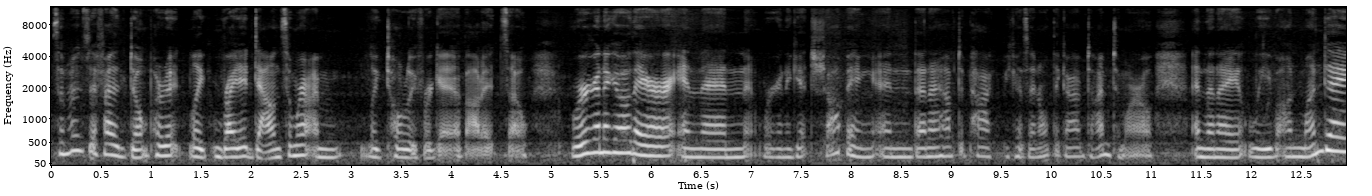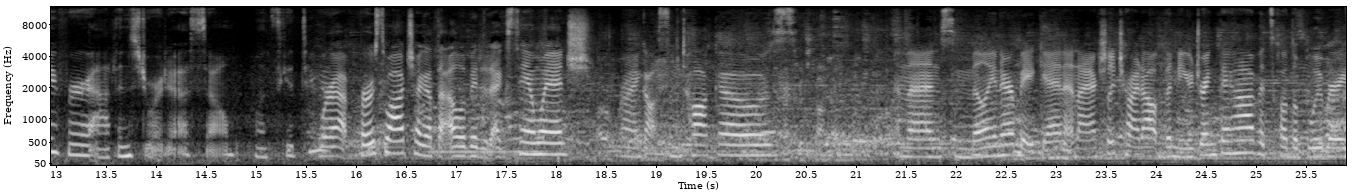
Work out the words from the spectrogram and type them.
sometimes if I don't put it like write it down somewhere, I'm like totally forget about it. So we're gonna go there and then we're gonna get shopping and then I have to pack because I don't think I have time tomorrow. And then I leave on Monday for Athens, Georgia. So let's get to it. We're at First Watch. I got the elevated egg sandwich. Ryan got some tacos and then some millionaire bacon. And I actually tried out the new drink they have. It's called the blueberry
